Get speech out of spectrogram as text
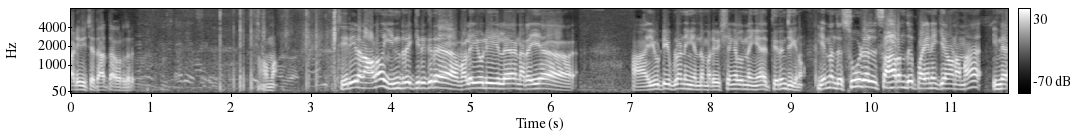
தாடி வச்ச தாத்தா ஒருத்தர். ஆமாம் தெரியலனாலும் இன்றைக்கு இருக்கிற வலையொலியில் நிறைய யூடியூப்பில் நீங்கள் இந்த மாதிரி விஷயங்கள் நீங்கள் தெரிஞ்சுக்கணும். ஏன்னா இந்த சூழல் சார்ந்து பயணிக்கிறோம் நம்ம இந்த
